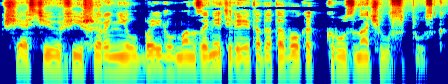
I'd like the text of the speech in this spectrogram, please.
К счастью, Фишер и Нил Бейдлман заметили это до того, как Круз начал спуск.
